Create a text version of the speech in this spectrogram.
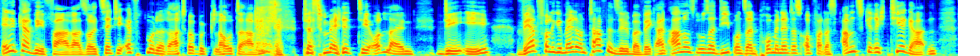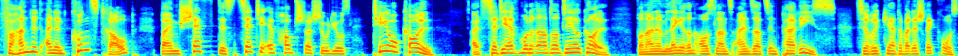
LKW-Fahrer soll ZDF-Moderator beklaut haben. Das meldet t-online.de. Wertvolle Gemälde und Tafelsilber weg. Ein ahnungsloser Dieb und sein prominentes Opfer. Das Amtsgericht Tiergarten verhandelt einen Kunstraub beim Chef des ZDF-Hauptstadtstudios Theo Koll. Als ZDF-Moderator Theo Koll von einem längeren Auslandseinsatz in Paris zurückkehrte, war der Schreck groß.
